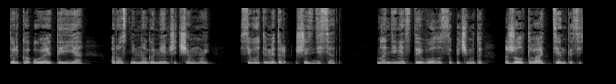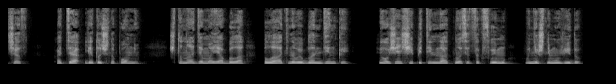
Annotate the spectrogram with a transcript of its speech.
Только у этой я рост немного меньше, чем мой. Всего-то метр шестьдесят. Блондинистые волосы почему-то желтого оттенка сейчас. Хотя я точно помню, что Надя моя была платиновой блондинкой, и очень щепетильно относится к своему внешнему виду.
